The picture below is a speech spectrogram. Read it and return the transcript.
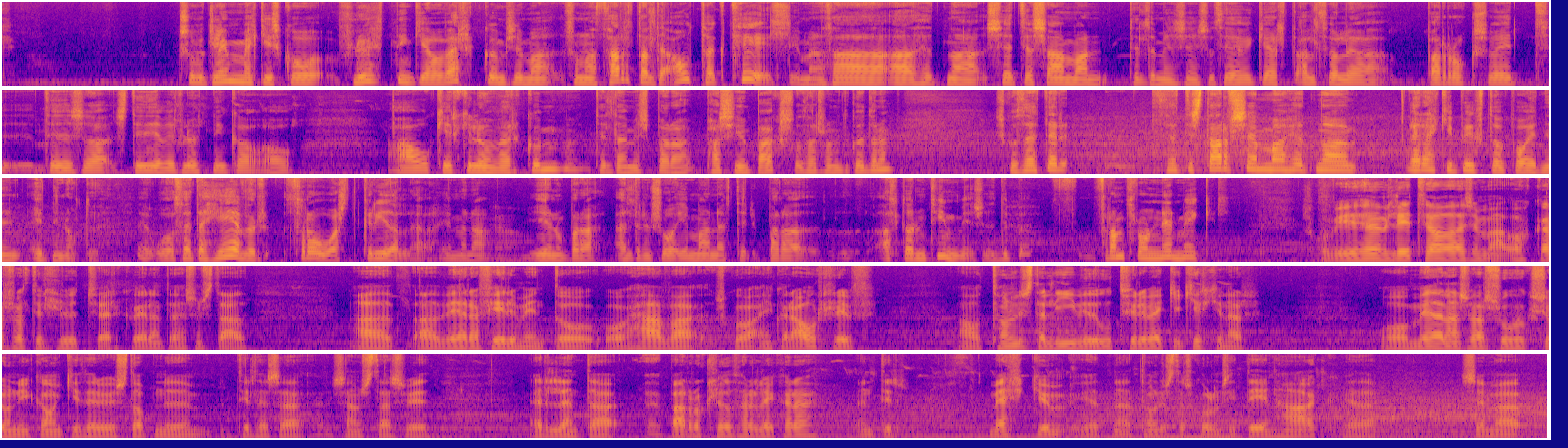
Svo við glemum ekki sko flutningi á verkum sem að aldrei áttak til. Ég meina það að hérna, setja saman til dæmis eins og þegar við gert alþjóðlega baróksveit til þess að styðja við flutninga á, á kirkjulegum verkum, til dæmis bara Passíum Bax og þar fram í gödunum. Sko þetta er, þetta er starf sem að, hérna, er ekki byggt upp á einni, einni nóttu og þetta hefur þróast gríðarlega. Ég meina, ég er nú bara eldri en svo, ég man eftir bara allt öðrum tími þessu. Framtrónin er mikil. Sko við hefum litið á það sem okkar svolítið hlutverk verandi þessum stað að, að vera fyrirmynd og, og hafa sko einhver áhrif á tónlistarlífið út fyrir veggi kirkjunar og meðalans var svo hugssjón í gangi þegar við stopnuðum til þessa samstarfs við erlenda barokkljóðfærarleikara undir merkjum hérna, tónlistarskólans í Den Haag sem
